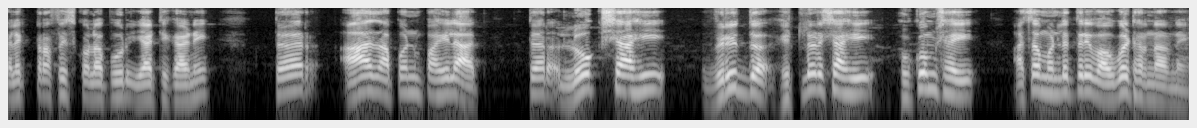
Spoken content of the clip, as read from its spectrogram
कलेक्टर ऑफिस कोल्हापूर या ठिकाणी. तर आज आपण पाहिलात तर लोकशाही विरुद्ध हिटलरशाही हुकुमशाही असं म्हटलं तरी वावगं ठरणार नाही.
